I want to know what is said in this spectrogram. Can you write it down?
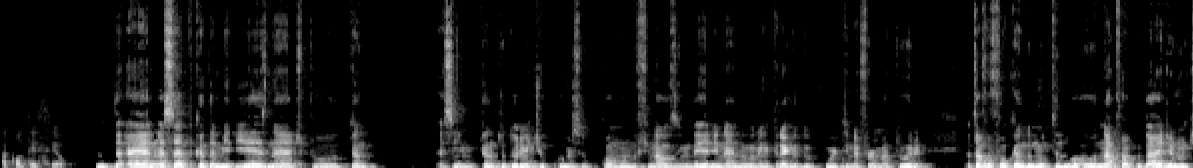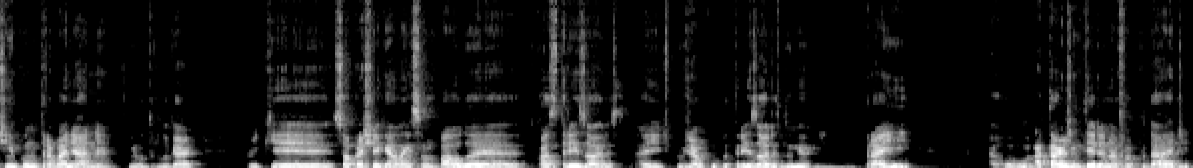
aconteceu? Então, é, nessa época da Melies, né, tipo, tanto, assim, tanto durante o curso como no finalzinho dele, né, no, na entrega do curto e na formatura, eu estava focando muito no, na faculdade, eu não tinha como trabalhar, né, em outro lugar. Porque só para chegar lá em São Paulo é quase três horas. Aí, tipo, já ocupa três horas do meu para ir, a tarde inteira na faculdade.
